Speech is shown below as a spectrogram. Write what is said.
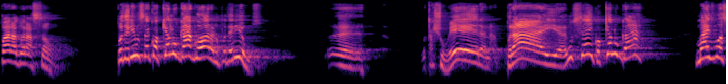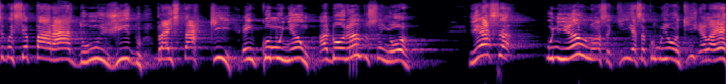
para adoração. Poderíamos estar em qualquer lugar agora, não poderíamos? É, na cachoeira, na praia, não sei, qualquer lugar. Mas você foi separado, ungido, para estar aqui, em comunhão, adorando o Senhor. E essa união nossa aqui, essa comunhão aqui, ela é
